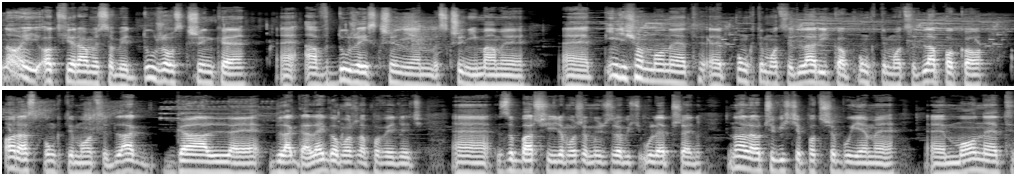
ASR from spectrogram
No i otwieramy sobie dużą skrzynkę, e, a w dużej skrzyni, skrzyni mamy e, 50 monet, e, punkty mocy dla Rico, punkty mocy dla Poco oraz punkty mocy dla Gale, dla Galego można powiedzieć. Zobaczcie ile możemy już zrobić ulepszeń. No ale oczywiście potrzebujemy monet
